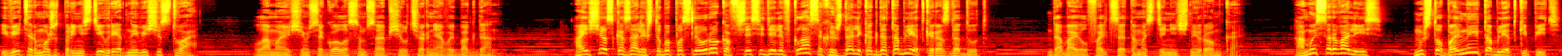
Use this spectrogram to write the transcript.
и ветер может принести вредные вещества. Ломающимся голосом сообщил чернявый Богдан. А еще сказали, чтобы после уроков все сидели в классах и ждали, когда таблетки раздадут. Добавил фальцетом остеничный Ромка. А мы сорвались. Мы что, больные таблетки пить?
